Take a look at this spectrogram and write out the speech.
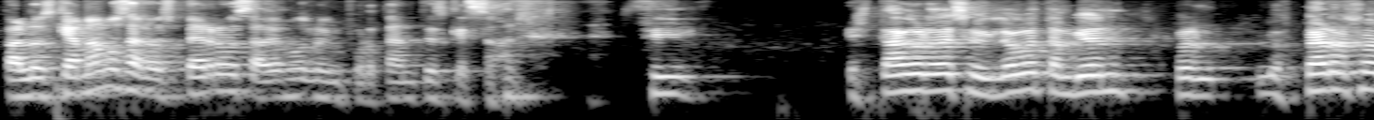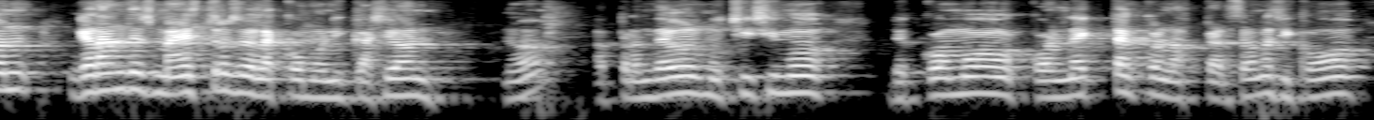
para los que amamos a los perros sabemos lo importantes que son. Sí, está grueso. Y luego también, pues, los perros son grandes maestros de la comunicación, ¿no? Aprendemos muchísimo de cómo conectan con las personas y cómo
